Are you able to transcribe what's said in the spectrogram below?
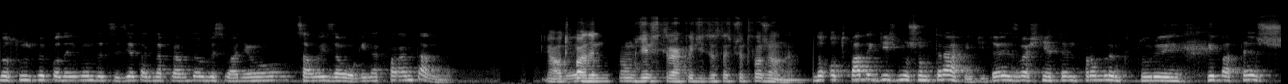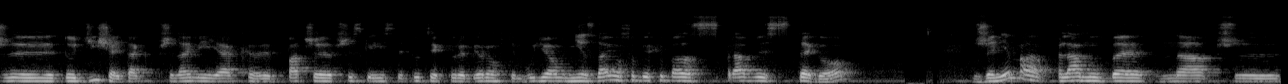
no służby podejmą decyzję tak naprawdę o wysłaniu całej załogi na kwarantannę. A odpady muszą gdzieś trafić i zostać przetworzone. No odpady gdzieś muszą trafić i to jest właśnie ten problem, który chyba też y, do dzisiaj, tak przynajmniej jak y, patrzę, wszystkie instytucje, które biorą w tym udział, nie zdają sobie chyba sprawy z tego, że nie ma planu B na, przy,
